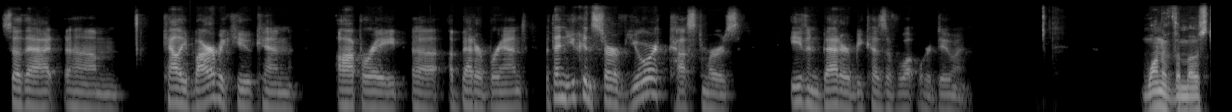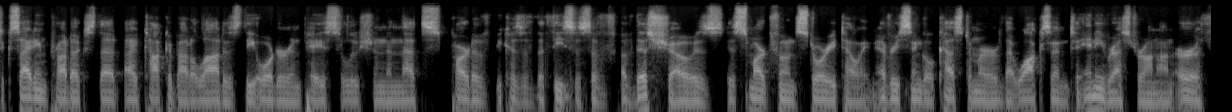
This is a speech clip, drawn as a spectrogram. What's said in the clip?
so that um, Cali Barbecue can operate uh, a better brand, but then you can serve your customers even better because of what we're doing one of the most exciting products that I talk about a lot is the order and pay solution. And that's part of because of the thesis of, of this show is, is smartphone storytelling. Every single customer that walks into any restaurant on earth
